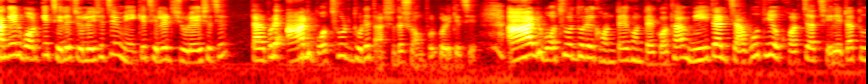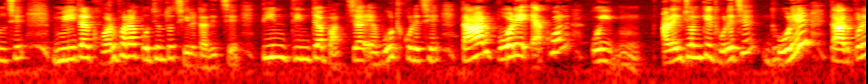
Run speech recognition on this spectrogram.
আগের বরকে ছেলে চলে এসেছে, মেয়েকে ছেলে চলে এসেছে, তারপরে আট বছর ধরে তার সাথে সম্পর্ক রেখেছে। আট বছর ধরে ঘন্টায় ঘন্টায় কথা, মেয়েটার যাবতীয় খরচা ছেলেটা তুলছে, মেয়েটার ঘর ভাড়া পর্যন্ত ছেলেটা দিচ্ছে। তিন, তিনটা বাচ্চা অ্যাবোর্ট করেছে, তারপরে এখন ওই আরেকজনকে ধরেছে ধরে তারপরে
